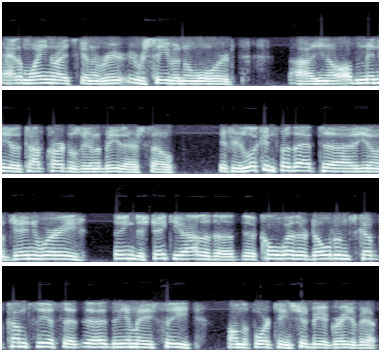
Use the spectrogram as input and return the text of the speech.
Adam Wainwright's going to re- receive an award. Uh, you know, many of the top Cardinals are going to be there. So if you're looking for that, uh, you know, January thing to shake you out of the, the cold weather doldrums, come come see us at uh, the MAC on the 14th. Should be a great event.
